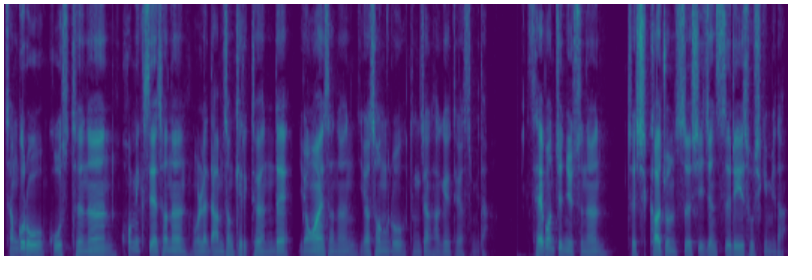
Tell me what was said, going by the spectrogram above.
참고로 고스트는 comics에서는 원래 남성 캐릭터였는데 영화에서는 여성으로 등장하게 되었습니다. 세 번째 뉴스는 제시카 존스 시즌 3 소식입니다.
